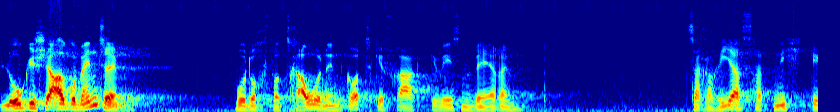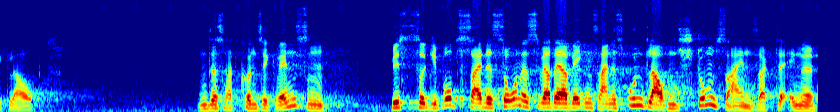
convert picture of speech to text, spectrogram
Logische Argumente, wo doch Vertrauen in Gott gefragt gewesen wäre. Zacharias hat nicht geglaubt. Und das hat Konsequenzen. Bis zur Geburt seines Sohnes werde er wegen seines Unglaubens stumm sein, sagt der Engel.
